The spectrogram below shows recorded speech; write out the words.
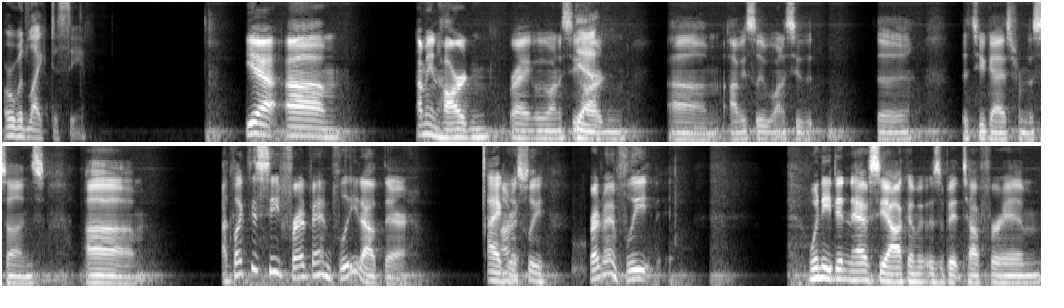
or would like to see? Yeah. Um, I mean Harden, right? We want to see Yeah. Harden. Um, obviously we want to see the, the the two guys from the Suns. Um, I'd like to see Fred VanVleet out there. I agree. Honestly, Fred VanVleet, when he didn't have Siakam, it was a bit tough for him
